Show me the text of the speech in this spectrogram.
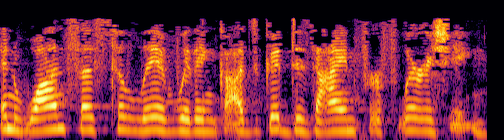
and wants us to live within God's good design for flourishing.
